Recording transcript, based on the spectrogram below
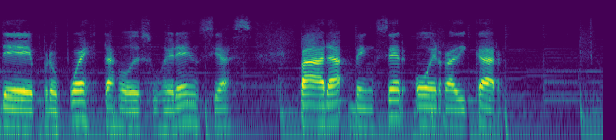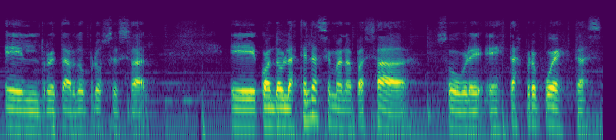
de propuestas o de sugerencias para vencer o erradicar el retardo procesal. Eh, cuando hablaste la semana pasada sobre estas propuestas,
